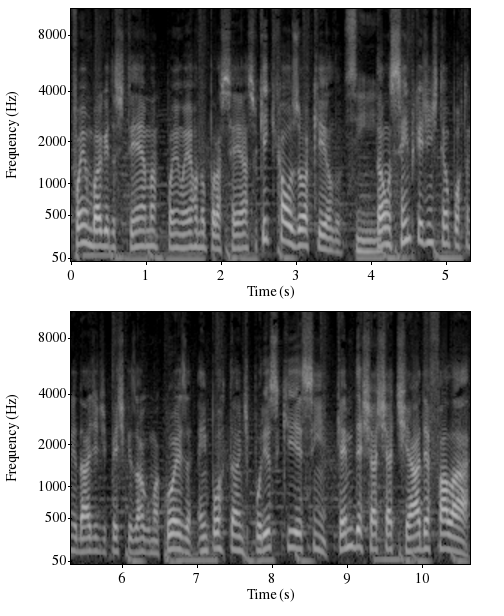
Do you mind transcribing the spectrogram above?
foi um bug do sistema, foi um erro no processo, o que que causou aquilo? Sim. Então, sempre que a gente tem a oportunidade de pesquisar alguma coisa, é importante. Por isso que, assim, quer me deixar chateado é falar:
